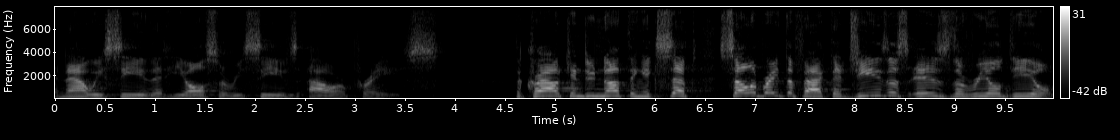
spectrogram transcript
and now we see that he also receives our praise. The crowd can do nothing except celebrate the fact that Jesus is the real deal.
